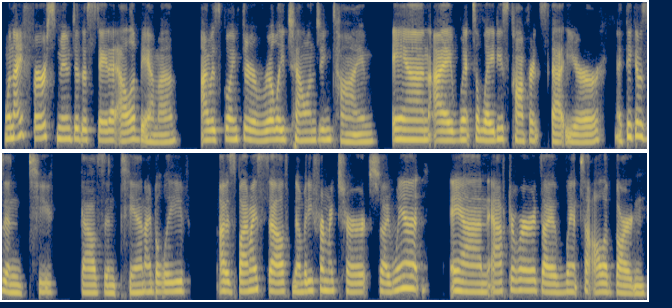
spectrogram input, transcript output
When I first moved to the state of Alabama, I was going through a really challenging time. And I went to ladies conference that year. I think it was in 2010, I believe. I was by myself, nobody from my church. So I went and afterwards I went to Olive Garden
